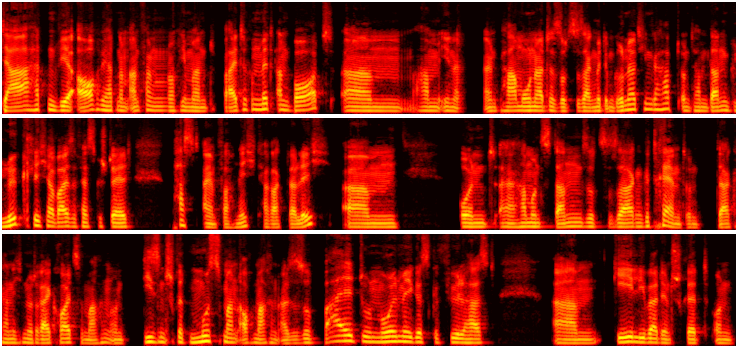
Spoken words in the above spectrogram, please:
da hatten wir auch, wir hatten am Anfang noch jemand weiteren mit an Bord, ähm, haben ihn ein paar Monate sozusagen mit im Gründerteam gehabt und haben dann glücklicherweise festgestellt, passt einfach nicht charakterlich. Ähm, und äh, haben uns dann sozusagen getrennt. Und da kann ich nur drei Kreuze machen. Und diesen Schritt muss man auch machen. Also sobald du ein mulmiges Gefühl hast, ähm, geh lieber den Schritt und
